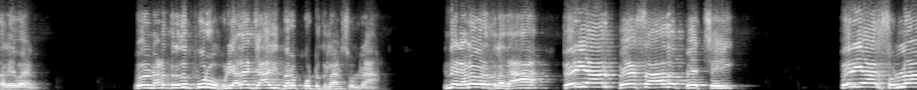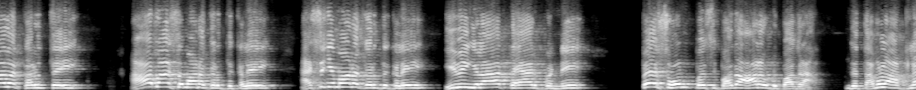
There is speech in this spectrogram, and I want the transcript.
தலைவன். இவர் நடத்துறது பூர்வக்குடி அதான் ஜாதி பேரை போட்டுக்கலாம்னு சொல்றான். இந்த நிலவரத்துலதான் பெரியார் பேசாத பேச்சை பெரியார் சொல்லாத கருத்தை ஆபாசமான கருத்துக்களை அசிங்கமான கருத்துக்களை இவங்களா தயார் பண்ணி பேசுவோன்னு பேசி பார்த்து ஆளை விட்டு பார்க்கறான். இந்த தமிழ்நாட்டுல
